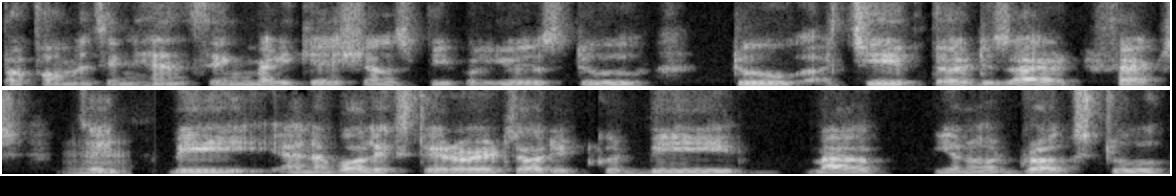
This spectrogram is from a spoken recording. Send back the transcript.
performance enhancing medications people use to to achieve the desired effects. Mm. So it mm. could be anabolic steroids or it could be uh, you know drugs to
